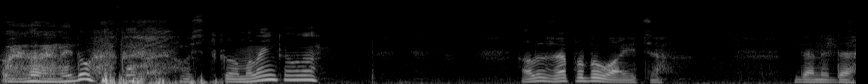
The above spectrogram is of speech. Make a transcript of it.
Ой, зараз знайду. Ось така маленька вона. Але вже пробивається. Де не де.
